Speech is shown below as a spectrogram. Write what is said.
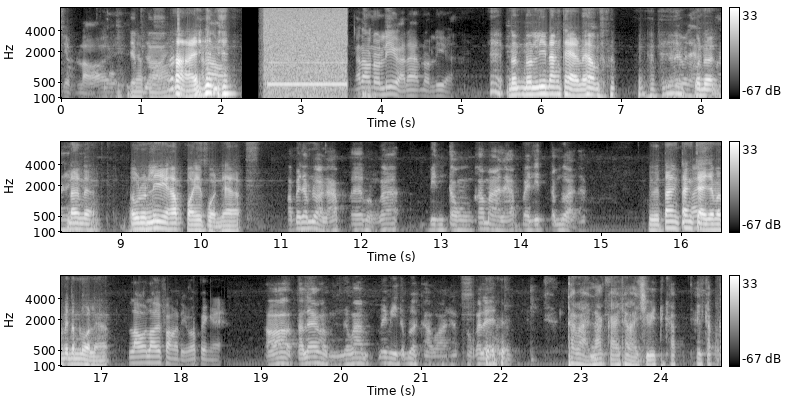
เรียบร้อยเรียบร้อย หายงั้นเอานนลี่ก่อนนะครับนนลี่ก่อนนนนนลี่นั่งแทนไหมครับไม่เป็นไรคุณนนไม่นั่งเนี่ยเอานนลี่ครับขอเหตุผลเนะครับเอาเป็นตำรวจแล้วครับ เออผมก็บินตรงเข้ามาแล้วครับไปลิสต์ตำรวจครับ คือตั้งตั้งใจจะมาเป็นตำรวจเลยครับเล่าเล่าให้ฟังหน่อยดิว่าเป็นไง อ๋อ ตอนแรกผมนึกว่าไม่มีตำรวจถาวรครับ ผมก็เลย ถวายร่างกายถวายชีวิตครับ ให้กับต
